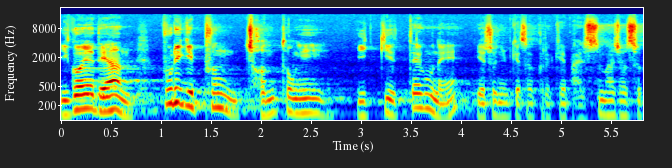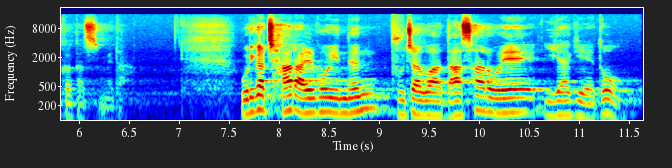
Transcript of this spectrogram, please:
이거에 대한 뿌리 깊은 전통이 있기 때문에 예수님께서 그렇게 말씀하셨을 것 같습니다. 우리가 잘 알고 있는 부자와 나사로의 이야기에도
